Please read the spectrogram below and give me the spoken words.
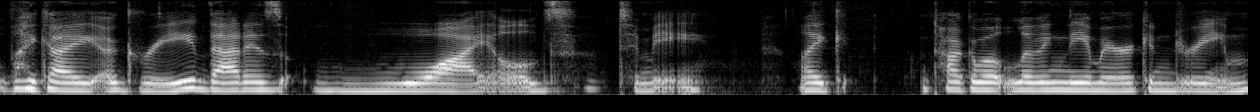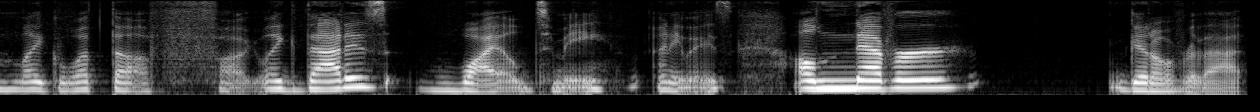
Like, I agree. That is wild to me. Like, talk about living the American dream. Like, what the fuck? Like, that is wild to me. Anyways, I'll never get over that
